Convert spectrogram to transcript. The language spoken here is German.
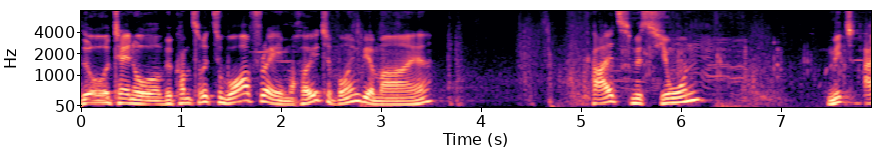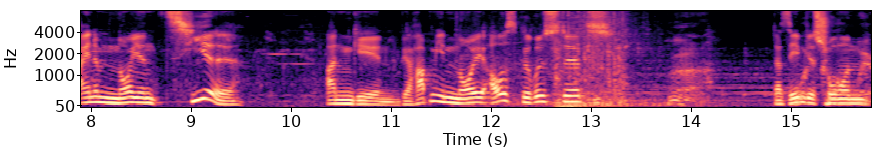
So, Tenno, willkommen zurück zu Warframe. Heute wollen wir mal Karls Mission mit einem neuen Ziel angehen. Wir haben ihn neu ausgerüstet. Da sehen wir es schon.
